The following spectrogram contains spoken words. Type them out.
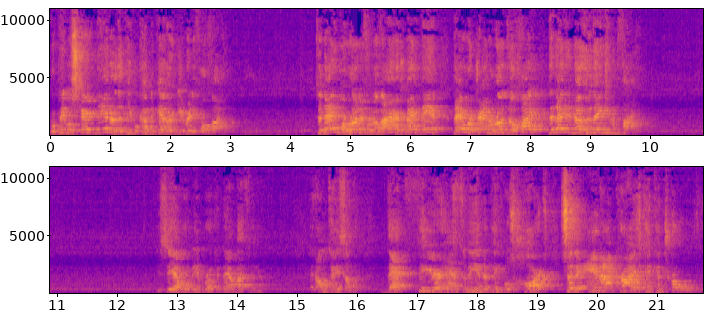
were people scared then or did people come together and get ready for a fight? Today we're running from a virus. Back then, they were trying to run to a fight that they didn't know who they'd even fight. You see how we're being broken down by fear? And I want to tell you something. That fear has to be in the people's hearts so the Antichrist can control them.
